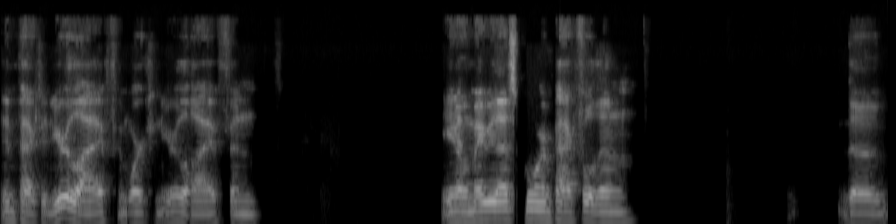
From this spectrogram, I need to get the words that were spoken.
impacted your life and worked in your life. And, you know, maybe that's more impactful than the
